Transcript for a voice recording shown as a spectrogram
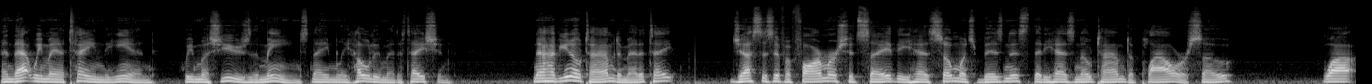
and that we may attain the end, we must use the means, namely holy meditation. Now, have you no time to meditate? Just as if a farmer should say that he has so much business that he has no time to plow or sow. Why,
